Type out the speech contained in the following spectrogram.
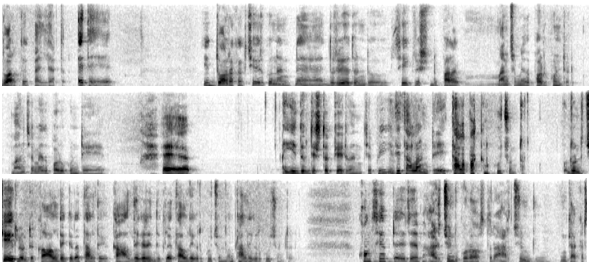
ద్వారకకి బయలుదేరతాడు. అయితే ఈ ద్వారకకు చేరుకున్న వెంటనే దుర్యోధనుడు శ్రీకృష్ణుడు పడ మంచం మీద పడుకుంటాడు. మంచం మీద పడుకుంటే ఎందుకు డిస్టర్బ్ చేయడం అని చెప్పి ఇది తల అంటే తల పక్కన కూర్చుంటాడు. రెండు చైర్లు ఉంటాయి కాళ్ళ దగ్గర తల దగ్గర కాళ్ళ దగ్గర ఎందుకులే తల దగ్గర కూర్చుంటాం తల దగ్గర కూర్చుంటాడు. కొంతసేపు అర్జునుడు కూడా వస్తాడు అర్జునుడు ఇంకా అక్కడ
